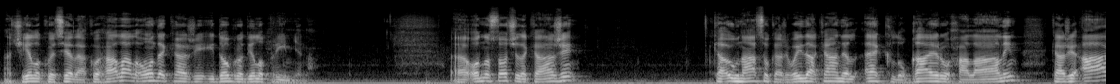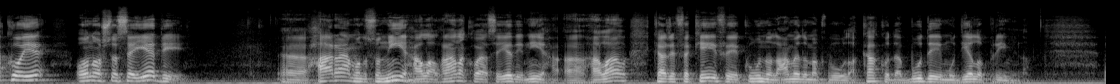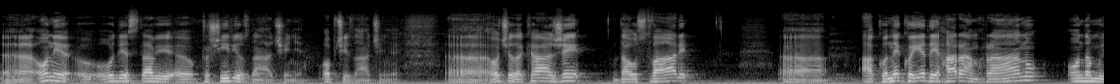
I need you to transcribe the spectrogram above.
znači jelo koje sjede, ako je halal, onda je, kaže, i dobro djelo primljeno. Uh, odnosno, hoće da kaže, kao u nasu kaže, vajda kanel eklu gajru halalin, kaže, ako je ono što se jedi uh, haram, odnosno nije halal, hrana koja se jedi nije halal, kaže, fekeife kunul kunu makbula, kako da bude mu dijelo primjeno. Uh, on je ovdje stavio, uh, proširio značenje, opće značenje. Uh, hoće da kaže da u stvari uh, ako neko jede haram hranu, onda mu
